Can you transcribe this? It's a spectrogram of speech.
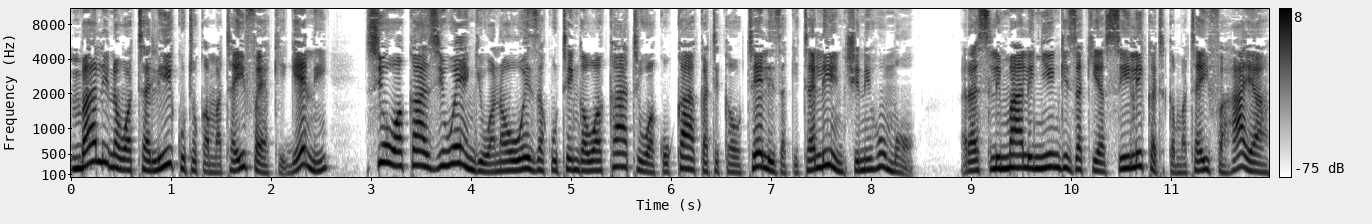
Mbali na watalii kutoka mataifa ya kigeni, sio wakazi wengi wanaoweza kutenga wakati wa kukaa katika hoteli za kitalii nchini humo. Rasilimali nyingi za kiasili katika mataifa haya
